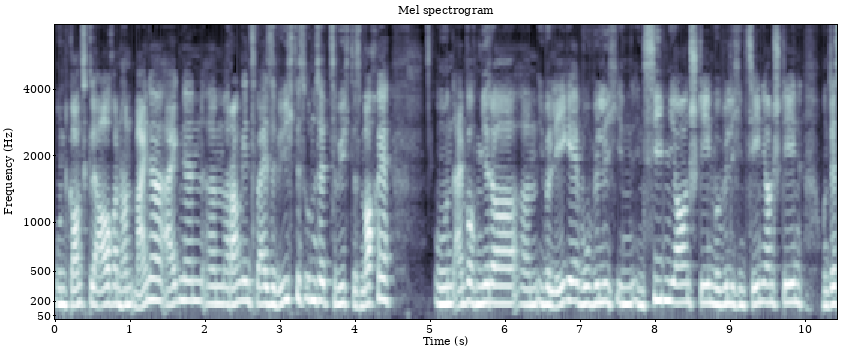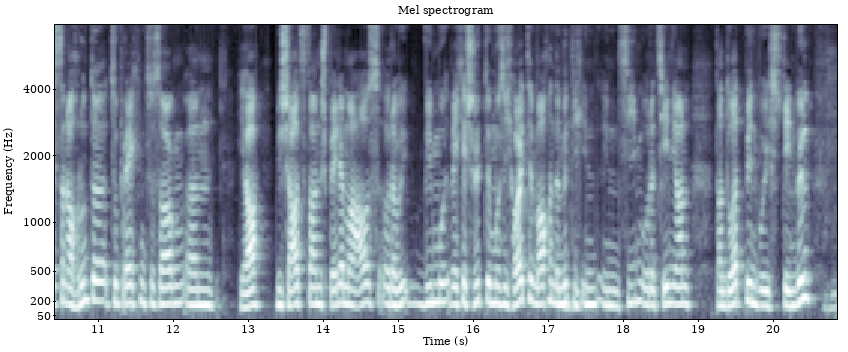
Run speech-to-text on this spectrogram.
und ganz klar auch anhand meiner eigenen ähm, Herangehensweise, wie ich das umsetze, wie ich das mache und einfach mir da ähm, überlege, wo will ich in, in sieben Jahren stehen, wo will ich in zehn Jahren stehen und das dann auch runterzubrechen, zu sagen, ähm, ja, wie schaut es dann später mal aus oder wie, wie, welche Schritte muss ich heute machen, damit ich in, in sieben oder zehn Jahren dann dort bin, wo ich stehen will. Mhm.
